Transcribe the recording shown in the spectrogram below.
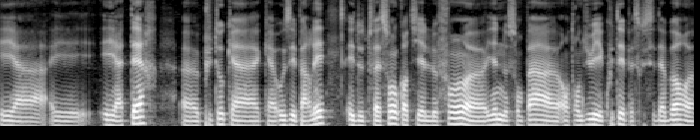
et à, et, taire euh, plutôt qu'à oser parler. Et de toute façon, quand elles le font, euh, elles ne sont pas euh, entendues et écoutées parce que c'est d'abord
